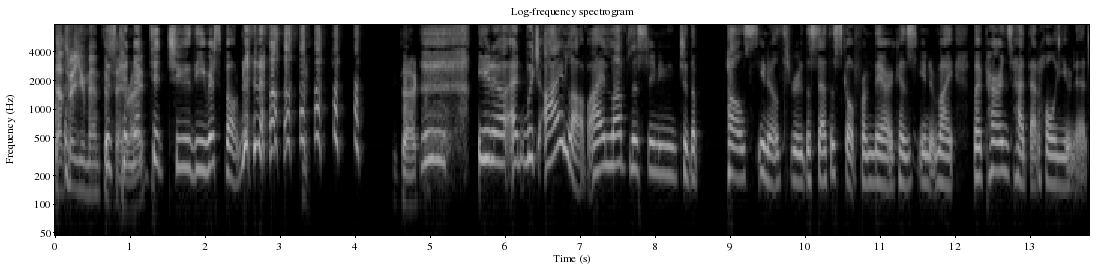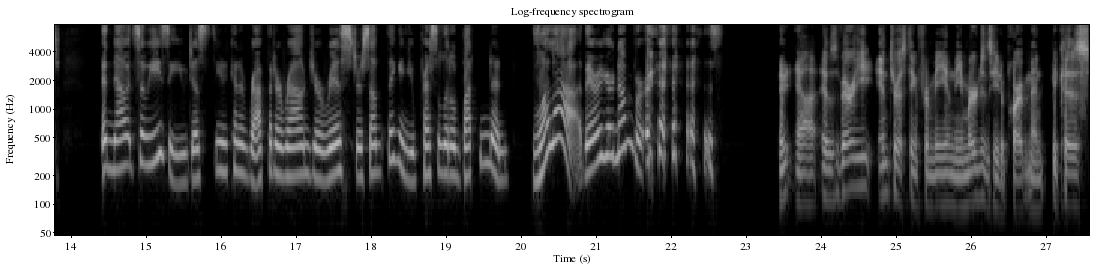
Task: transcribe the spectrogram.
That's what you meant to say, right? it's say, connected right? to the wrist bone. exactly. You know, and which I love. I love listening to the pulse, you know, through the stethoscope from there because you know my my parents had that whole unit. And now it's so easy. You just you know, kind of wrap it around your wrist or something and you press a little button and voila, there are your numbers. Yeah, it was very interesting for me in the emergency department because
